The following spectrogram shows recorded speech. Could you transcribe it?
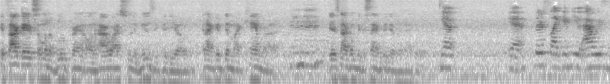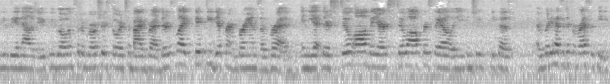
if I gave someone a blueprint on how I shoot a music video and I give them my camera, Mm-hmm. it's not gonna be the same video that I do. Yep. Yeah. There's like if you I always use the analogy, if you go into the grocery store to buy bread, there's like 50 different brands of bread, and yet they're still all there, still all for sale, and you can choose because everybody has a different recipe.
